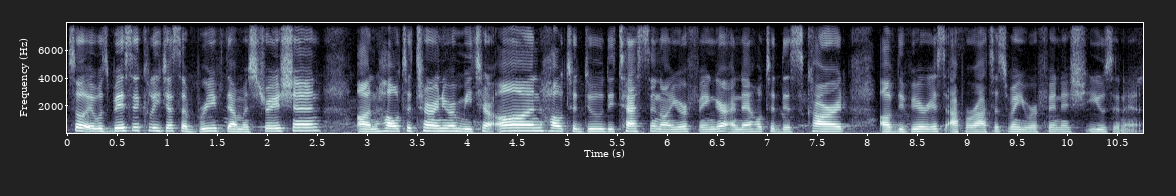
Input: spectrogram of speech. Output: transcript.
So it was basically just a brief demonstration on how to turn your meter on, how to do the testing on your finger, and then how to discard of the various apparatus when you were finished using it.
